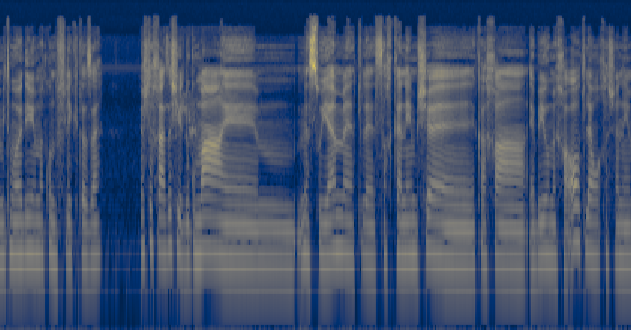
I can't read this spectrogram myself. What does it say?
מתמודדים עם הקונפליקט הזה? יש לך איזושהי דוגמה אה, מסוימת לשחקנים שככה הביעו מחאות לאורך השנים?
